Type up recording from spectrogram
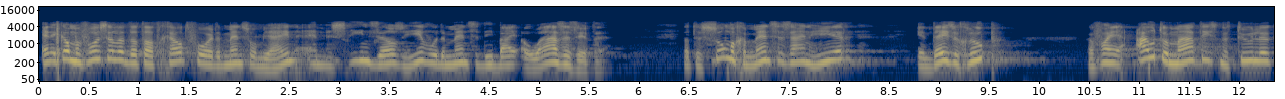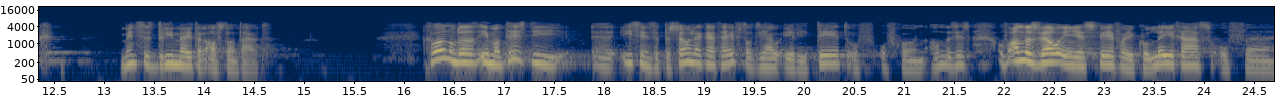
En ik kan me voorstellen dat dat geldt voor de mensen om je heen en misschien zelfs hier voor de mensen die bij Oase zitten. Dat er sommige mensen zijn hier in deze groep waarvan je automatisch natuurlijk minstens drie meter afstand houdt. Gewoon omdat het iemand is die uh, iets in zijn persoonlijkheid heeft dat jou irriteert of, of gewoon anders is. Of anders wel in je sfeer van je collega's of uh,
